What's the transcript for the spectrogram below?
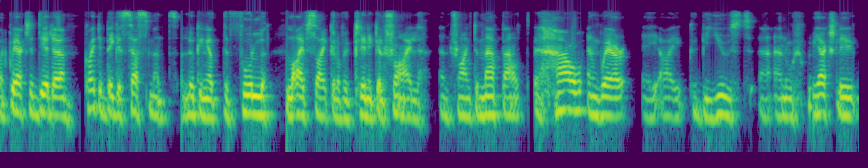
but we actually did a quite a big assessment looking at the full life cycle of a clinical trial and trying to map out how and where AI could be used. Uh, and we actually,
